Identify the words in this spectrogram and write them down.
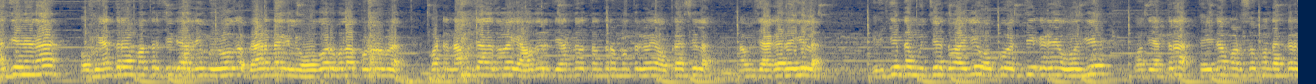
ಅಜ್ಜೇನ ಒಬ್ಬ ಯಂತ್ರ ಮಂತ್ರ ಸಿದ್ಧ ನಿಮ್ಗೆ ನಿಮ್ ಯೋಗ ಬೇಡನಾಗಿಲ್ಲ ನೀವು ಹೋಗೋರು ಬಲ ಕೊಡೋರು ಬಲ ಬಟ್ ನಮ್ಮ ಜಾಗದೊಳಗೆ ಯಾವುದೇ ರೀತಿ ಯಂತ್ರ ತಂತ್ರ ಮಂತ್ರಗಳಿಗೆ ಅವಕಾಶ ಇಲ್ಲ. ನಮ್ ಜಾಗದಾಗಿಲ್ಲ ಇದಕ್ಕಿಂತ ಮುಂಚಿತವಾಗಿ ಒಬ್ಬ ವ್ಯಕ್ತಿ ಕಡೆ ಹೋಗಿ ಒಂದು ಯಂತ್ರ ತೈದ ಮಾಡ್ಸೋಕೊಂಡ್ ಅಕ್ಕರೆ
